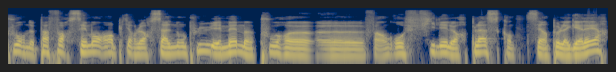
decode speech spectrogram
pour ne pas forcément remplir leur salle non plus et même pour euh, euh, enfin en gros filer leur place quand c'est un peu la galère.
